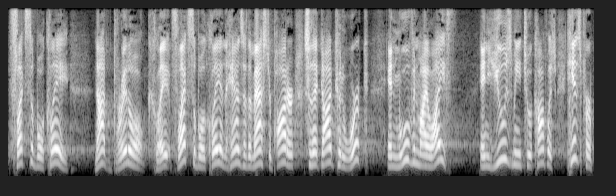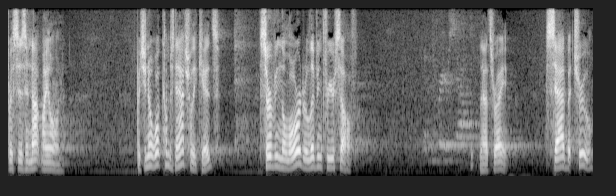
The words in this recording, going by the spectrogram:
flexible clay, not brittle clay, flexible clay in the hands of the master potter, so that God could work and move in my life and use me to accomplish His purposes and not my own. But you know what comes naturally, kids? Serving the Lord or living for yourself? For yourself. That's right. Sad but true.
